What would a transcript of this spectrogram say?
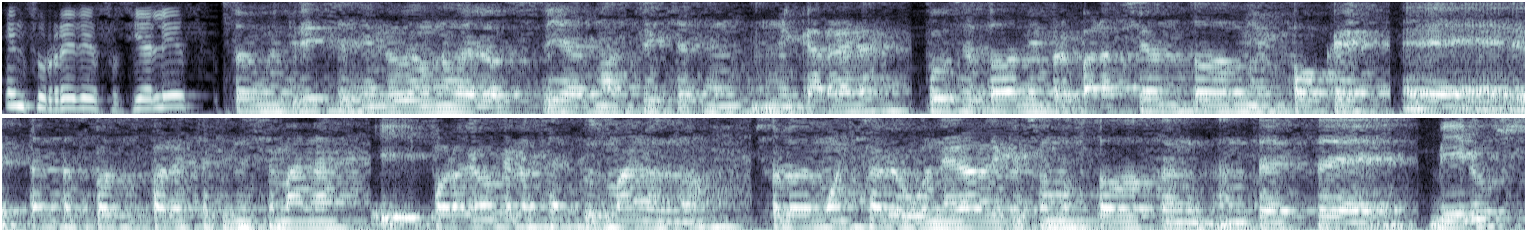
en sus redes sociales. Estoy muy triste, sin duda uno de los días más tristes en, en mi carrera. Puse toda mi preparación, todo mi enfoque, eh, tantas cosas para este fin de semana y por algo que no está en tus manos, ¿no? Solo demuestra lo vulnerable que somos todos an- ante este virus.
